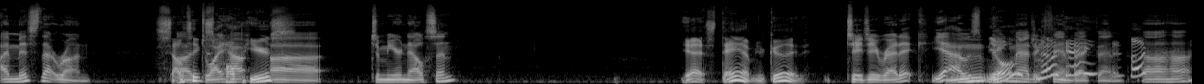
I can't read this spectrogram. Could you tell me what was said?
I missed that run. Uh, Celtics, Dwight Paul Pierce. uh, Jameer Nelson, yes, damn, you're good. JJ Redick. Yeah, I was a big yo, Magic fan okay. back then. Uh huh.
